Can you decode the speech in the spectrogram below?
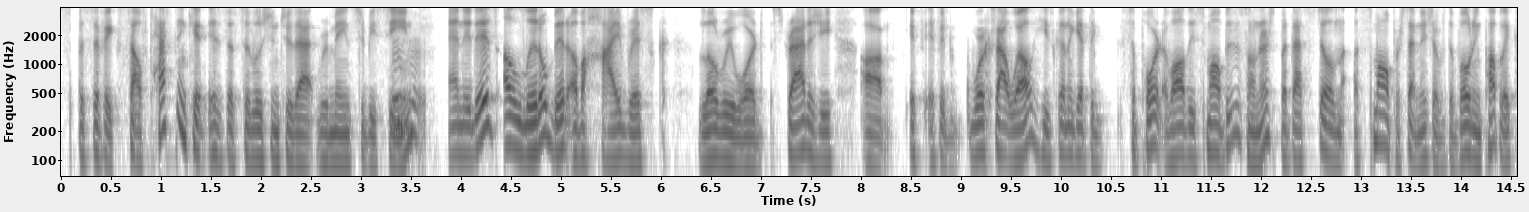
specific self testing kit is the solution to that remains to be seen. Mm-hmm. And it is a little bit of a high risk, low reward strategy. Um, if, if it works out well, he's going to get the support of all these small business owners, but that's still a small percentage of the voting public.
